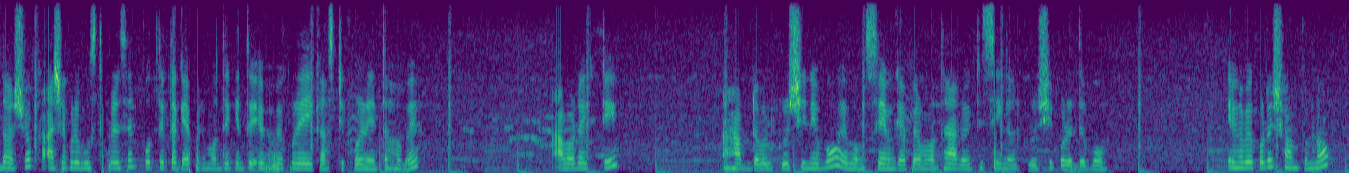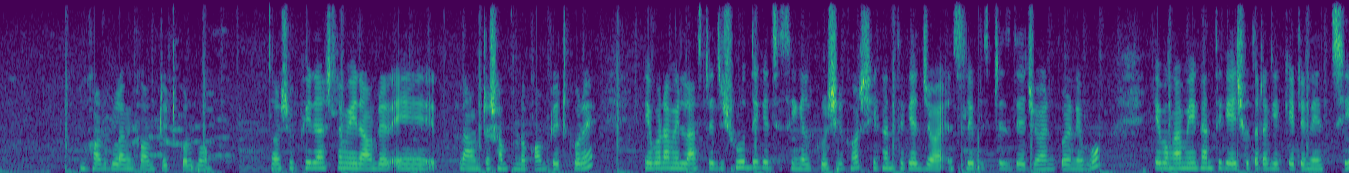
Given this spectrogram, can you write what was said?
দর্শক, আশা করি বুঝতে পেরেছেন, প্রত্যেকটা গ্যাপের মধ্যে কিন্তু এভাবে করে এই কাজটি করে নিতে হবে। আবারও একটি হাফ ডাবল ক্রোশি নেব এবং সেম গ্যাপের মধ্যে আরও একটি সিঙ্গেল ক্রোশি করে দেব। এভাবে করে সম্পূর্ণ ঘরগুলো আমি কমপ্লিট করব। দর্শক, ফিরে আসলাম এই রাউন্ডের এই রাউন্ডটা সম্পূর্ণ কমপ্লিট করে। এবার আমি লাস্টে যে শুরুর দিকে যে সিঙ্গেল ক্রোশির ঘর, সেখান থেকে জয় স্লিপ স্টিচ দিয়ে জয়েন করে নেব। এবং আমি এখান থেকে এই সুতাটাকে কেটে নিচ্ছি।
